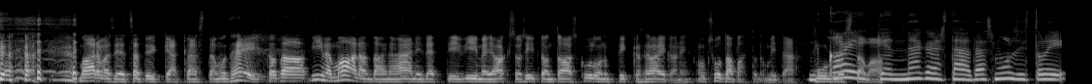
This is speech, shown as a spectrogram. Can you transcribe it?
mä arvasin, että sä tykkäät tästä. Mutta hei, tota, viime maanantaina äänitettiin viime jakso. Siitä on taas kulunut pikkasen aika. Niin onko sulla tapahtunut mitään mullistavaa? Kaiken näköistä. Tässä mulla siis tuli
